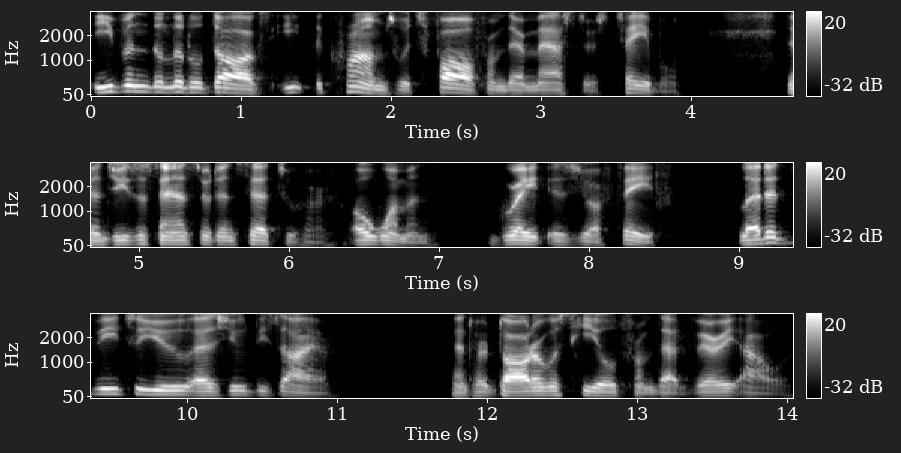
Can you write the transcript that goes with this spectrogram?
even the little dogs eat the crumbs which fall from their master's table. Then Jesus answered and said to her, O woman, Great is your faith. Let it be to you as you desire. And her daughter was healed from that very hour.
